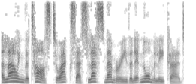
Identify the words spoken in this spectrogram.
allowing the task to access less memory than it normally could.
